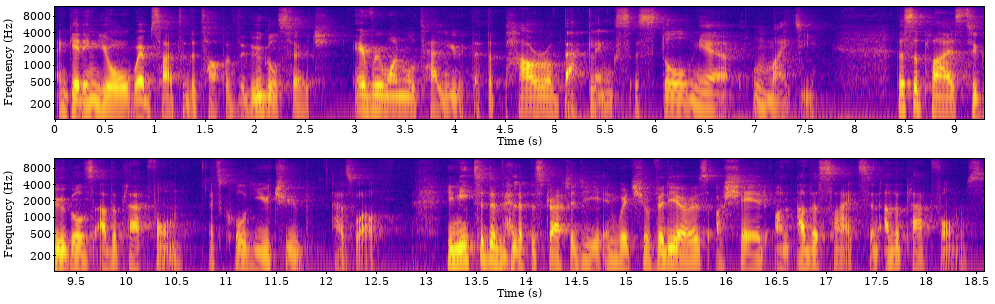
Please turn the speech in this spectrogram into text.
and getting your website to the top of the Google search, everyone will tell you that the power of backlinks is still near almighty. This applies to Google's other platform. It's called YouTube as well. You need to develop a strategy in which your videos are shared on other sites and other platforms.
